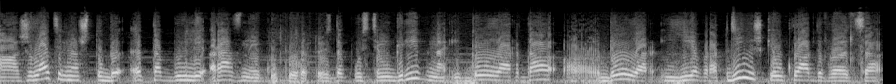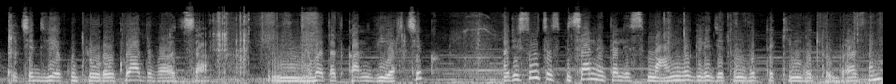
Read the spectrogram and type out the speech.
А, Желательно, чтобы это были разные купюры, то есть, допустим, гривна и доллар, да, а, доллар и евро. Денежки укладываются, эти две купюры укладываются в этот конвертик. Рисуется специальный талисман, выглядит он вот таким вот образом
